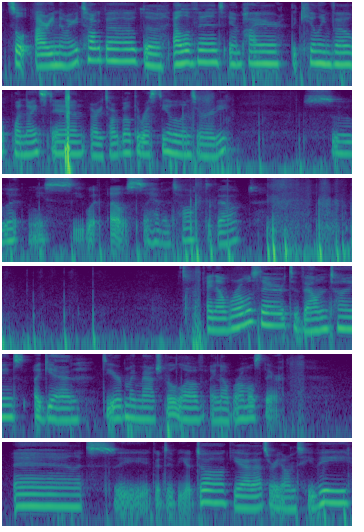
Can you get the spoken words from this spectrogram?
So I already know. I already talked about the Elephant Empire, the Killing Vote, One Night Stand. I already talked about the rest of the other ones already. So let me see what else I haven't talked about. I know we're almost there to Valentine's again. Dear my magical love, I know we're almost there. And let's see, good to be a dog. Yeah, that's already on TV.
